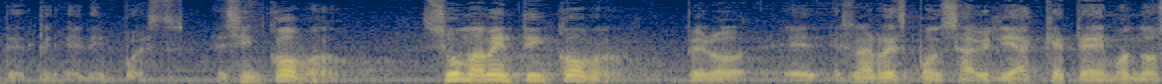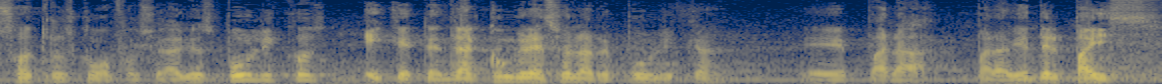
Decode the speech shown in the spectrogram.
de- de- de impuestos. Es incómodo, sumamente incómodo, pero eh, es una responsabilidad que tenemos nosotros como funcionarios públicos y que tendrá el Congreso de la República eh, para, para bien del país.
